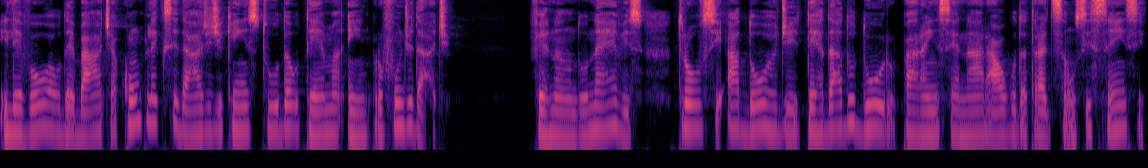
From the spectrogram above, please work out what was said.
e levou ao debate a complexidade de quem estuda o tema em profundidade. Fernando Neves trouxe a dor de ter dado duro para encenar algo da tradição circense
